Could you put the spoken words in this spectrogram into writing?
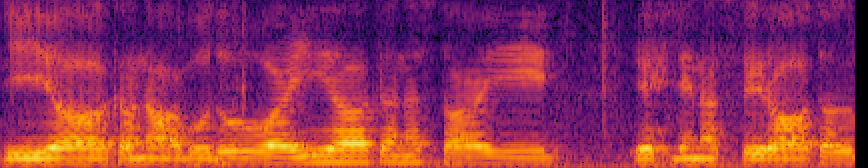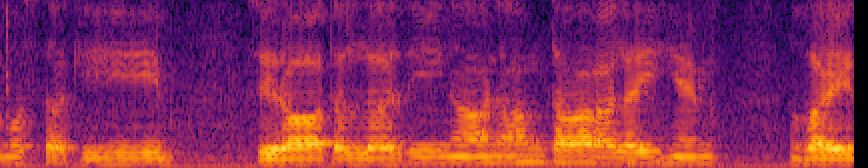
إياك نعبد وإياك نستعين اهدنا الصراط المستقيم. صراط الذين أنعمت عليهم غير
